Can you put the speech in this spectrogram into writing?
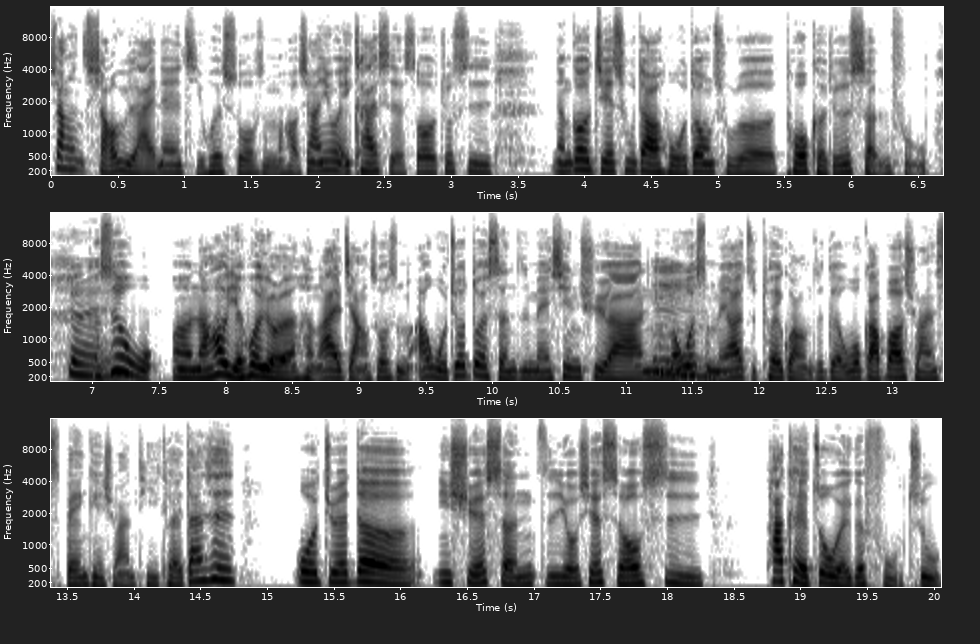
像小雨来那一集会说什么，好像因为一开始的时候就是。能够接触到活动，除了脱壳就是神符。对。可是我，嗯、呃，然后也会有人很爱讲说什么啊，我就对绳子没兴趣啊，你们为什么要一直推广这个？嗯、我搞不好喜欢 spanking，喜欢 TK。但是我觉得你学绳子有些时候是它可以作为一个辅助。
